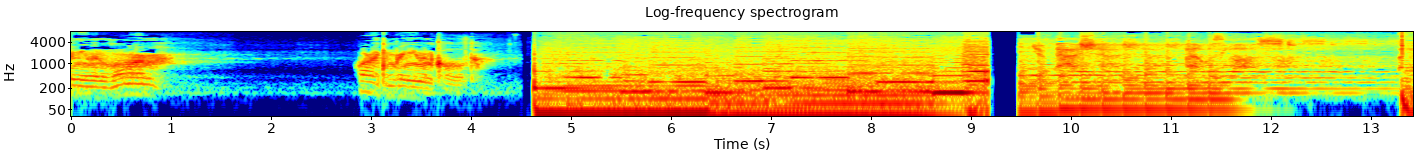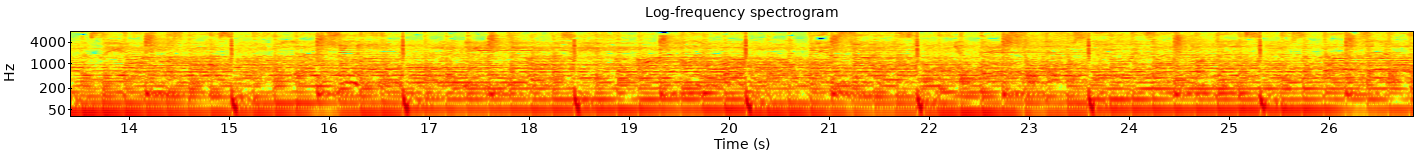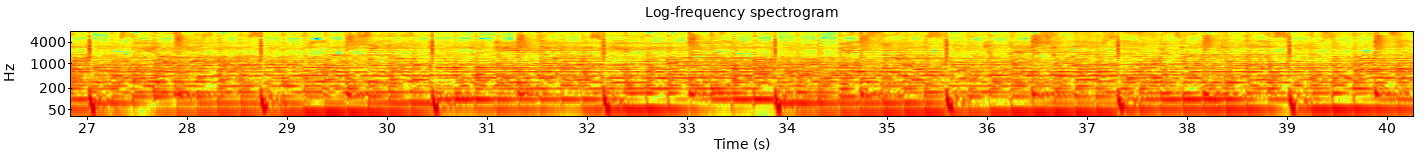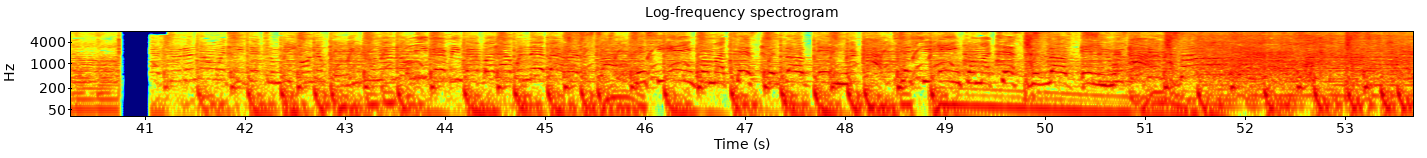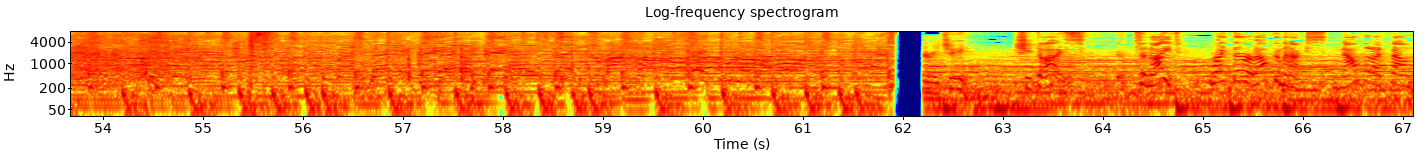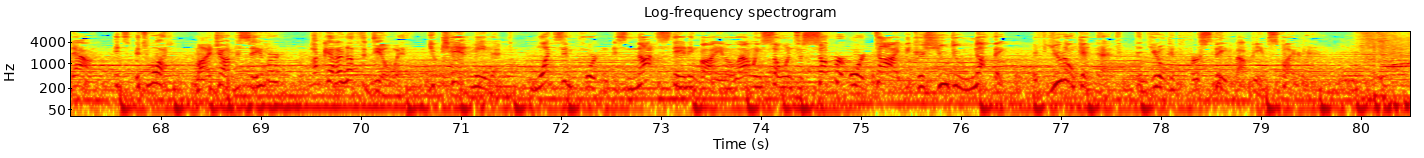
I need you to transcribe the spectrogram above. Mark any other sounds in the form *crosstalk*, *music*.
bring you in warm, or I can bring you in cold. Tonight! Right there at Alchemax! Now that I've found out, it's it's what? My job to save her? I've got enough to deal with. You can't mean that. What's important is not standing by and allowing someone to suffer or die because you do nothing. If you don't get that, then you don't get the first thing about being Spider-Man.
